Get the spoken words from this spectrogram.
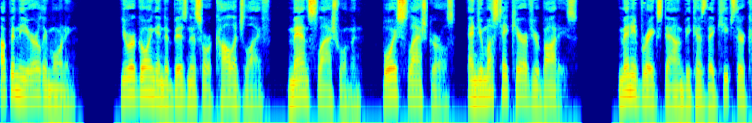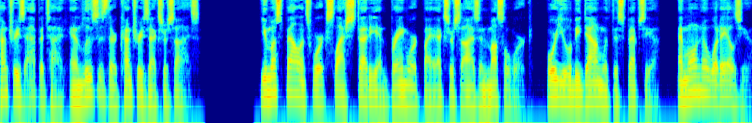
Up in the early morning. You are going into business or college life, man slash woman, boys slash girls, and you must take care of your bodies. Many breaks down because they keeps their country's appetite and loses their country's exercise. You must balance work slash study and brain work by exercise and muscle work, or you will be down with dyspepsia, and won't know what ails you.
